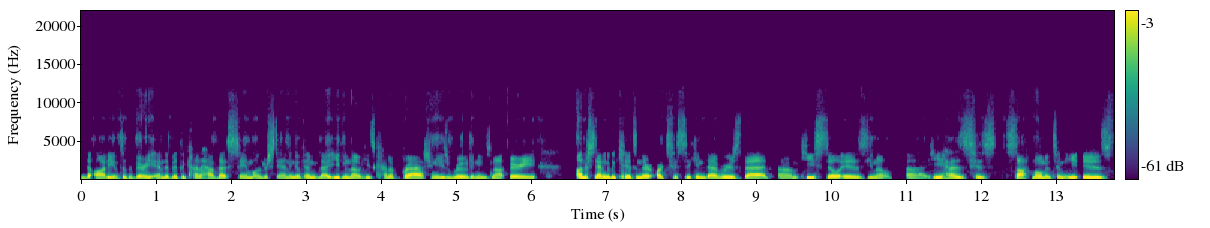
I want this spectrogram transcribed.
the audience at the very end of it to kind of have that same understanding of him that even though he's kind of brash and he's rude and he's not very understanding of the kids and their artistic endeavors that um, he still is you know uh, he has his soft moments and he is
